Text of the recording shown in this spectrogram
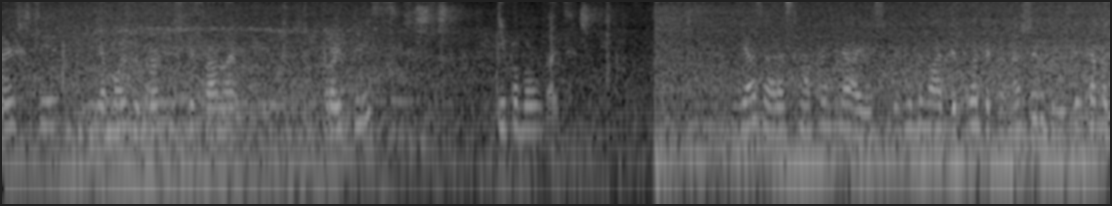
нарешті я можу трошечки з вами пройтись і поболтати. Я зараз направляюсь погодувати котика наших друзів, так як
